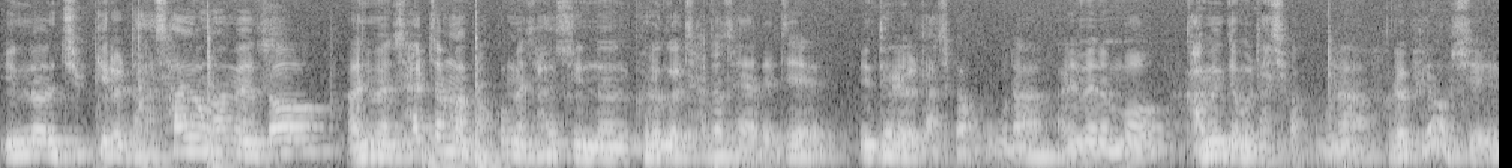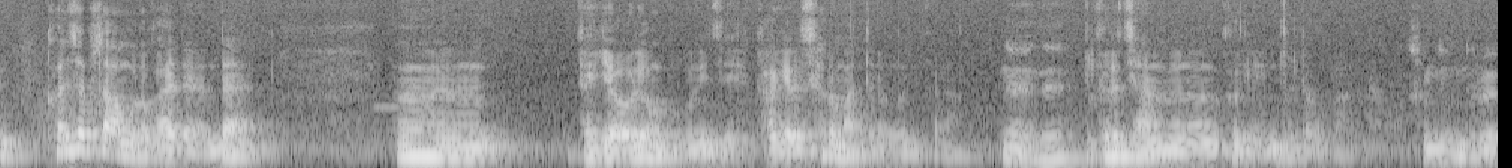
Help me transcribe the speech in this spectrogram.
있는 집기를 다 사용하면서 아니면 살짝만 바꾸면서 할 수 있는 그런 걸 찾아서 해야 되지 인테리어를 다시 바꾸거나 아니면은 뭐 가맹점을 다시 바꾸거나 그럴 필요 없이 컨셉 싸움으로 가야 되는데 음 되게 어려운 부분이지 가게를 새로 만드는 거니까 네네 그렇지 않으면은 거기는 힘들다고 봐. 지금도 힘들어요.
